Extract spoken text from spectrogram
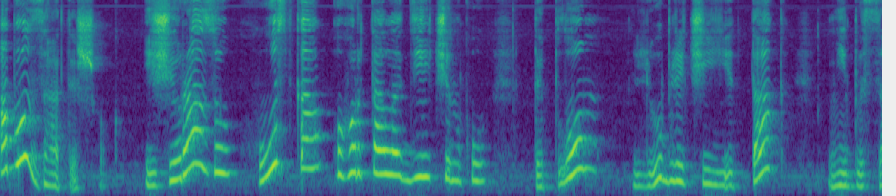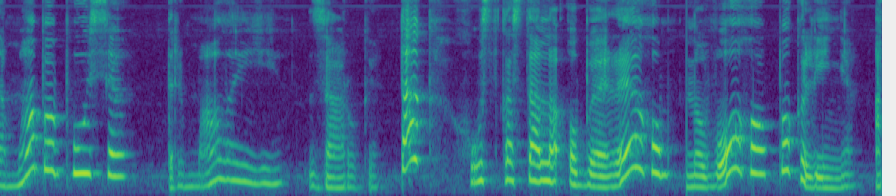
або затишок. І щоразу хустка огортала дівчинку теплом, люблячи її так, ніби сама бабуся тримала її за руки. Так хустка стала оберегом нового покоління, а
